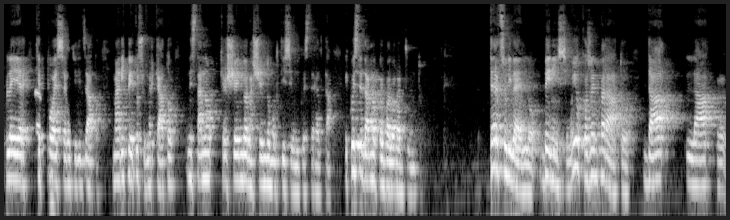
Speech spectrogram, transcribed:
player che può essere utilizzato, ma ripeto, sul mercato ne stanno crescendo e nascendo moltissime di queste realtà e queste danno quel valore aggiunto. Terzo livello, benissimo, io cosa ho imparato? dalla eh,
